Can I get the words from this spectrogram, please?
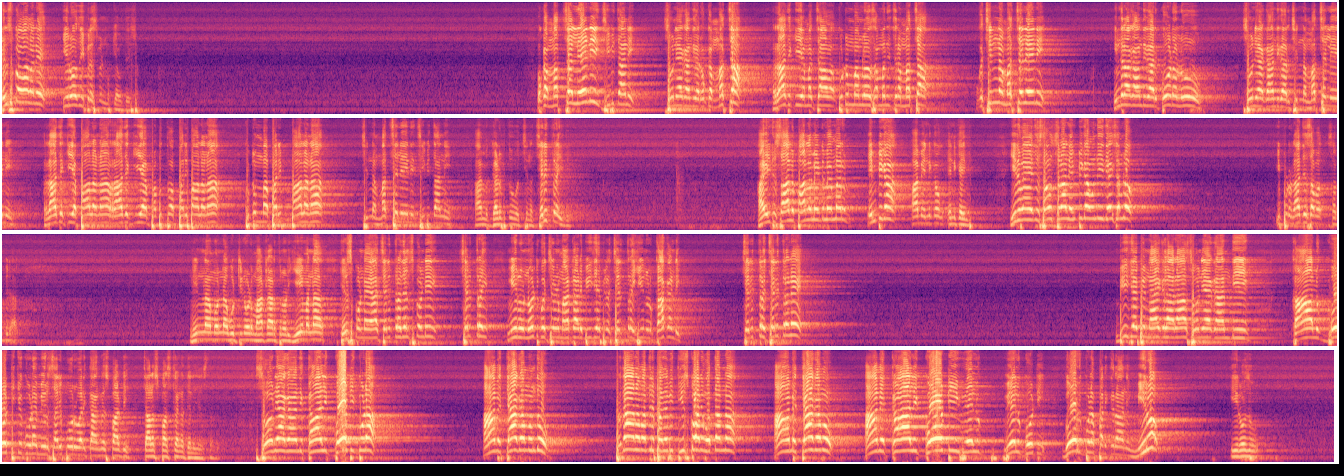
తెలుసుకోవాలనే ఈరోజు ఈ ప్రెస్ మీట్ ముఖ్య ఉద్దేశం. ఒక మచ్చ లేని జీవితాన్ని సోనియా గాంధీ గారు ఒక మచ్చ రాజకీయ మచ్చ కుటుంబంలో సంబంధించిన మచ్చ ఒక చిన్న మచ్చ లేని ఇందిరాగాంధీ గారి కోడలు సోనియా గాంధీ గారు చిన్న మచ్చ లేని రాజకీయ పాలన రాజకీయ ప్రభుత్వ పరిపాలన కుటుంబ పరిపాలన చిన్న మచ్చలేని జీవితాన్ని ఆమె గడుపుతూ వచ్చిన చరిత్ర ఇది. ఐదు సార్లు పార్లమెంటు మెంబర్ ఎంపీగా ఆమె ఎన్నిక ఎన్నికైంది. ఇరవై ఐదు సంవత్సరాలు ఎంపీగా ఉంది ఈ దేశంలో. ఇప్పుడు రాజ్యసభ సభ్యురాలు. నిన్న మొన్న పుట్టినోడు మాట్లాడుతున్నాడు ఏమన్నా తెలుసుకోండియా? చరిత్ర తెలుసుకోండి. చరిత్ర మీరు నోటికొచ్చిన మాట్లాడి బీజేపీ చరిత్రహీనులు కాకండి. చరిత్ర చరిత్రనే. బీజేపీ నాయకులారా సోనియా గాంధీ కాలు గోటికి కూడా మీరు సరిపోరు అని కాంగ్రెస్ పార్టీ చాలా స్పష్టంగా తెలియజేస్తుంది. సోనియా గాంధీ కాలి గోటికి కూడా ఆమె త్యాగం ముందు ప్రధానమంత్రి పదవి తీసుకొని వద్దన్న ఆమె త్యాగము ఆమె కాలి కోటి వేలు వేలు కోటి గోరు కూడా పనికిరాని మీరు ఈరోజు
